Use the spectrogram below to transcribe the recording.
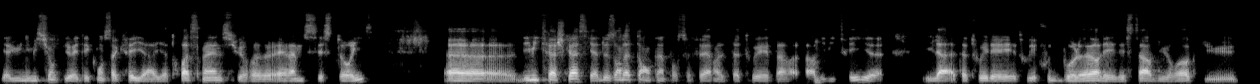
Il y a eu une émission qui lui a été consacrée il y a, il y a trois semaines sur RMC Stories. Euh, Dimitri Ashkas, il y a deux ans d'attente hein, pour se faire tatouer par, Dimitri. Euh, il a tatoué tous les footballeurs, les, stars du rock, du,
